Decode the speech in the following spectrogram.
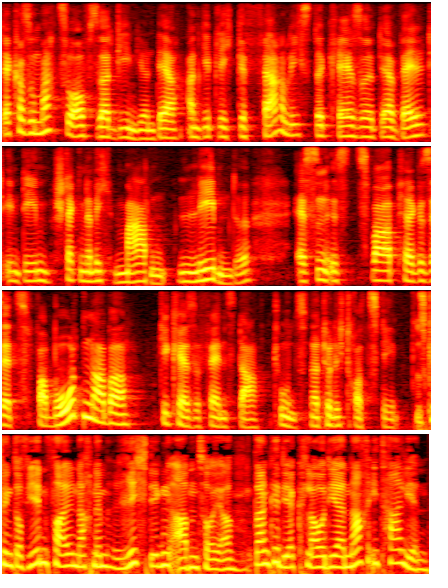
Der Casumazzo auf Sardinien, der angeblich gefährlichste Käse der Welt, in dem stecken nämlich Maden, Lebende. Essen ist zwar per Gesetz verboten, aber die Käsefans da tun's natürlich trotzdem. Das klingt auf jeden Fall nach einem richtigen Abenteuer. Danke dir, Claudia, nach Italien.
